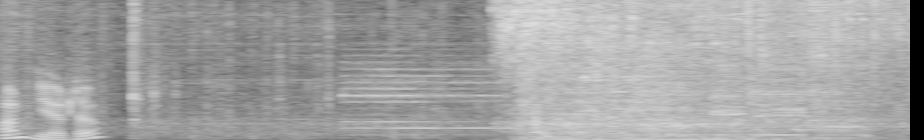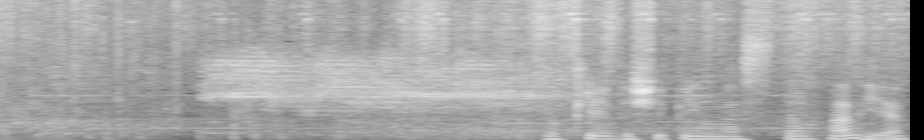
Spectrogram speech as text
I'm here though. Okay, the shipping master. I'm here.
